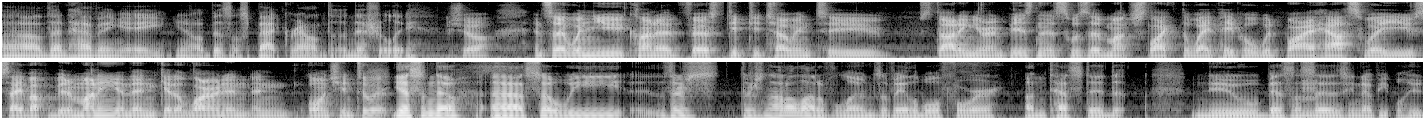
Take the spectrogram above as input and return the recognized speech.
uh, than having a you know a business background initially. Sure. And so, when you kind of first dipped your toe into starting your own business, was it much like the way people would buy a house where you save up a bit of money and then get a loan and, and launch into it? Yes and no. Uh, so we there's there's not a lot of loans available for untested new businesses. You know, people who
